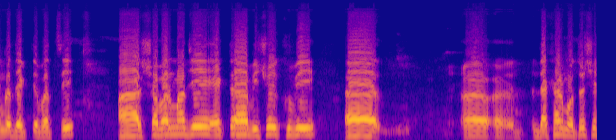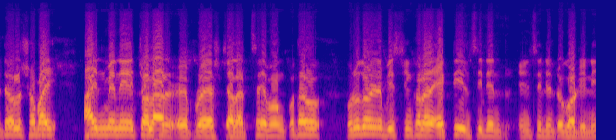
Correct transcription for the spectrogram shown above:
আমরা দেখতে পাচ্ছি। আর সবার মাঝে একটা বিষয় খুবই দেখার মতো, সেটা হলো সবাই আইন মেনে চলার প্রয়াস চালাচ্ছে এবং কোথাও কোনো ধরনের বিশৃঙ্খলার একটি ইনসিডেন্ট ইনসিডেন্টও ঘটেনি।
